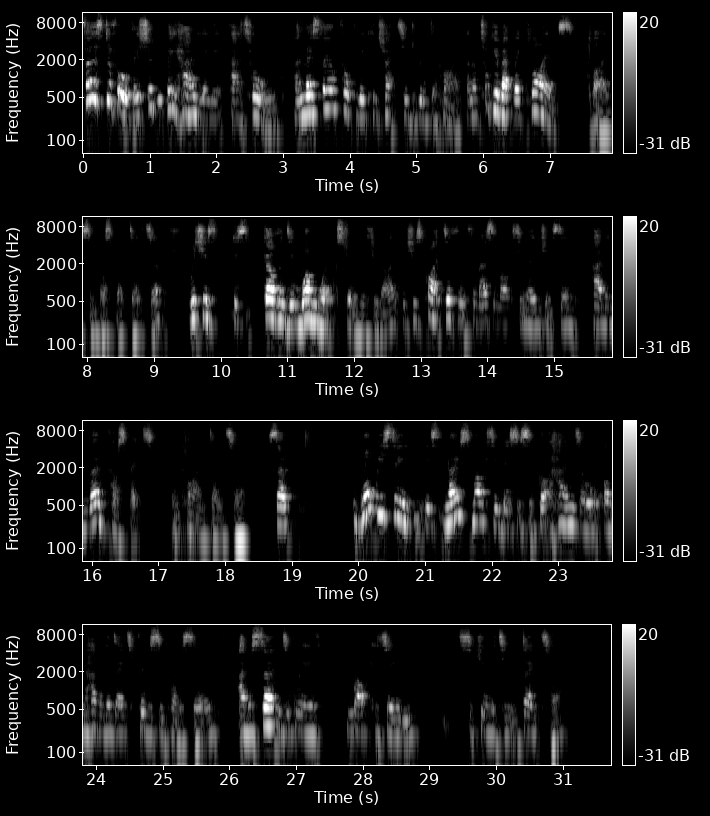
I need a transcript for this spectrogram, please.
First of all, they shouldn't be handling it at all unless they are properly contracted with the client. And I'm talking about their clients, clients and prospect data, which is, is governed in one work stream, if you like, which is quite different from as a marketing agency handling your own prospects and client data. So what we see is most marketing businesses have got a handle on having a data privacy policy and a certain degree of marketing security of data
